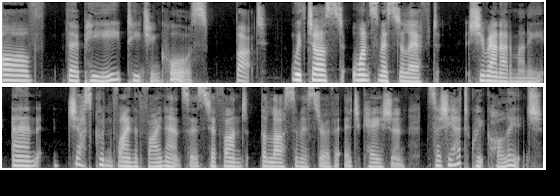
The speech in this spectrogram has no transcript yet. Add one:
of the PE teaching course. But with just one semester left, she ran out of money and just couldn't find the finances to fund the last semester of her education. So she had to quit college.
